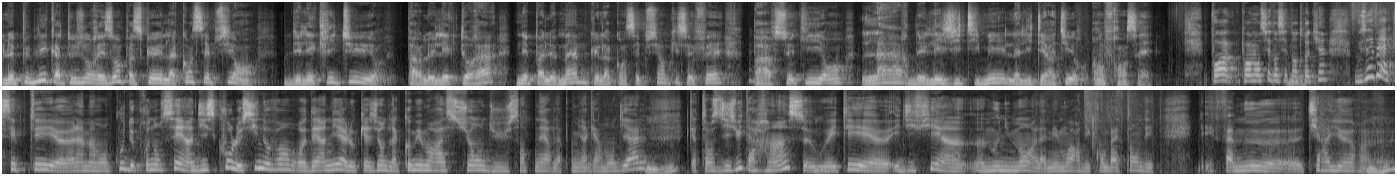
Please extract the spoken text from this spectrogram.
Le public a toujours raison parce que la conception de l'écriture par le lectorat n'est pas le même que la conception qui se fait par ceux qui ont l'art de légitimer la littérature en français. Pour, avancer dans cet entretien, vous avez accepté, euh, Alain Mamankou, de prononcer un discours le 6 novembre dernier à l'occasion de la commémoration du centenaire de la Première Guerre mondiale, 14-18, mhm. à Reims, où a été euh, édifié un, monument à la mémoire des combattants, des, fameux euh, tirailleurs mhm.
